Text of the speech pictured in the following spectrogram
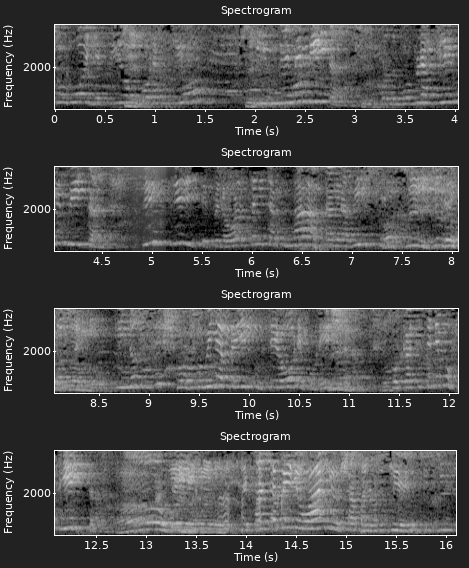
yo voy, le pido Sí. oración. Sí. Y usted me invitan. Sí. Cuando cumpla 100 me invitan. Sí, sí, dice, pero ahora está internada, está gravísima. Ah, sí, ¿qué le está Entonces, pasando? Y no sé, yo, yo vine a pedir que usted ore por Sí, ella. Porque así tenemos fiesta. Ah, bueno. Le falta medio año ya para los sí, 100. sí, sí.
